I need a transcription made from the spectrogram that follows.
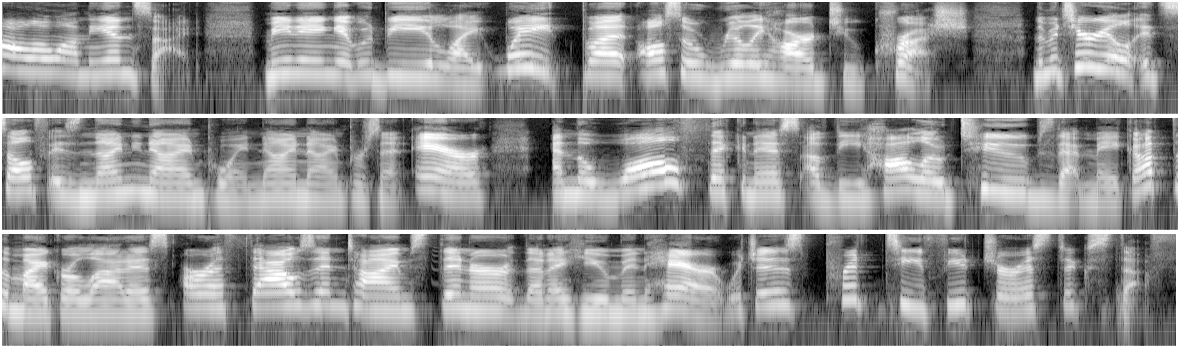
hollow on the inside, meaning it would be lightweight, but also really hard to crush. The material itself is 99.99% air, and the wall thickness of the hollow tubes that make up the microlattice are a thousand times thinner than a human hair, which is pretty futuristic stuff.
